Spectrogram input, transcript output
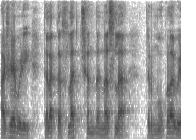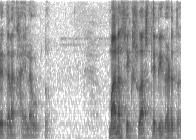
अशा वेळी त्याला कसलाच छंद नसला तर मोकळा वेळ त्याला खायला उठतो. मानसिक स्वास्थ्य बिघडतं.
